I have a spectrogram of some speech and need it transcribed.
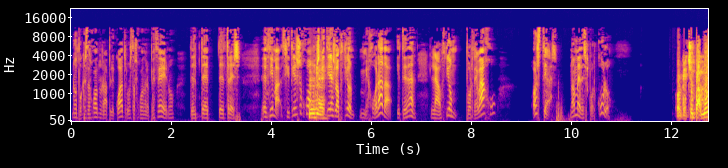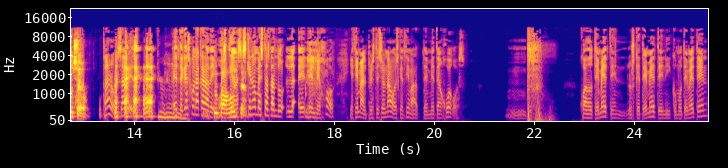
No, porque estás jugando en una Play 4 o estás jugando en el PC, ¿no? Del, de- del 3. Encima, si tienes juegos que tienes la opción mejorada y te dan la opción por debajo, hostias, no me des por culo. Porque chupa mucho. Claro, ¿sabes? Eh, te quedas con una cara de, Chupa hostias, mucho. es que no me estás dando la- el, el mejor. Y encima el PlayStation Now es que encima te meten juegos. Mm, pff, Cuando te meten, los que te meten y como te meten,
